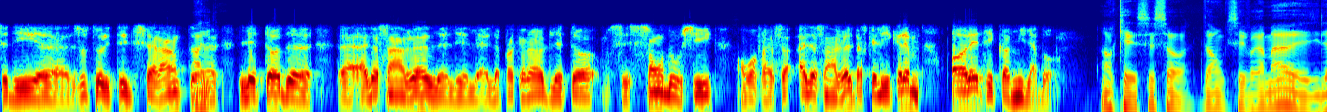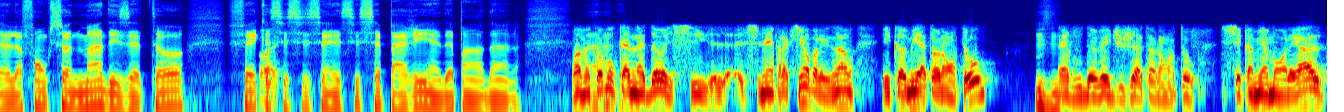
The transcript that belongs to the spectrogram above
c'est des euh, autorités différentes. Euh, L'État de euh, à Los Angeles, le, procureur de l'État, c'est son dossier. On va faire ça à Los Angeles parce que les crimes auraient été commis là-bas. OK, c'est ça. Donc, c'est vraiment le, fonctionnement des États fait que c'est séparé, indépendant. Oui, mais comme au Canada, ici, si l'infraction, par exemple, est commise à Toronto, Mhm. Ben, vous devez être jugé à Toronto. Si c'est commis à Montréal,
